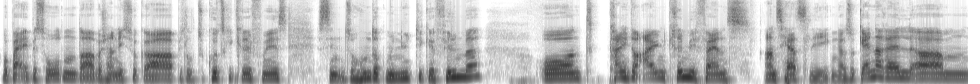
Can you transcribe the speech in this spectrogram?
wobei Episoden da wahrscheinlich sogar ein bisschen zu kurz gegriffen ist. Es sind so 100-minütige Filme und kann ich nur allen Krimi-Fans ans Herz legen. Also generell ähm,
